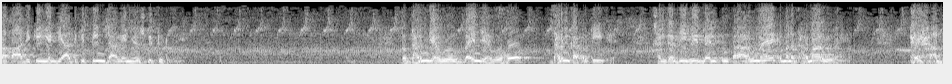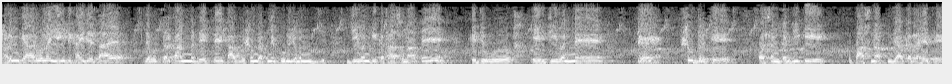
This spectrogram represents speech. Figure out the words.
तप आदि की यज्ञ आदि की तीन टांगे जो है उसकी टूट गई तो धर्म जो है वो बैल जो है वो हो, धर्म का प्रतीक है। शंकर जी भी बैल के ऊपर आरूढ़ है कि मैंने धर्मारूढ़ है। अब धर्म के आरूढ़ यही दिखाई देता है, जब उत्तरकांड में देखते हैं, काकभूषण अपने पूर्व जीवन जीवन की कथा सुनाते हैं कि जो वो एक जीवन में शूद्र थे और शंकर जी की उपासना पूजा कर रहे थे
